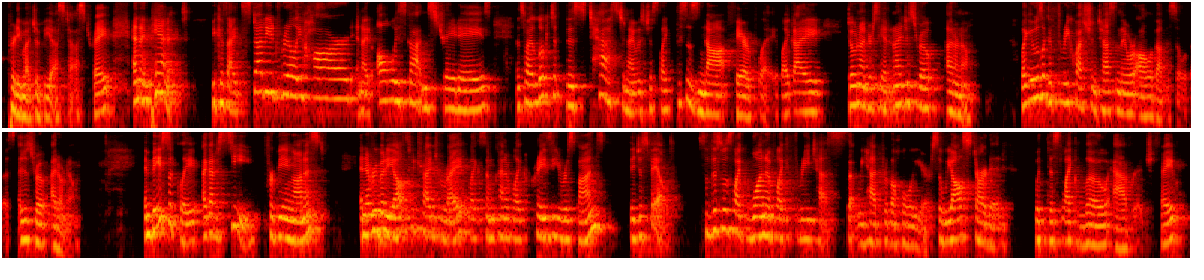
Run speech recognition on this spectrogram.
pretty much a BS test, right? And I panicked because I'd studied really hard and I'd always gotten straight A's. And so I looked at this test and I was just like, this is not fair play. Like, I don't understand. And I just wrote, I don't know. Like, it was like a three question test and they were all about the syllabus. I just wrote, I don't know. And basically, I got a C for being honest. And everybody else who tried to write like some kind of like crazy response, they just failed. So this was like one of like three tests that we had for the whole year. So we all started with this like low average, right?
